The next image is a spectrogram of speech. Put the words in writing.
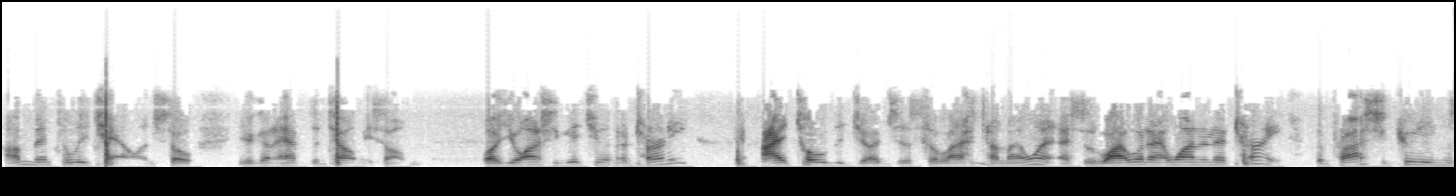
I'm mentally challenged, so you're going to have to tell me something. Well, you want us to get you an attorney? I told the judge this the last time I went. I said, "Why would I want an attorney? The prosecuting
